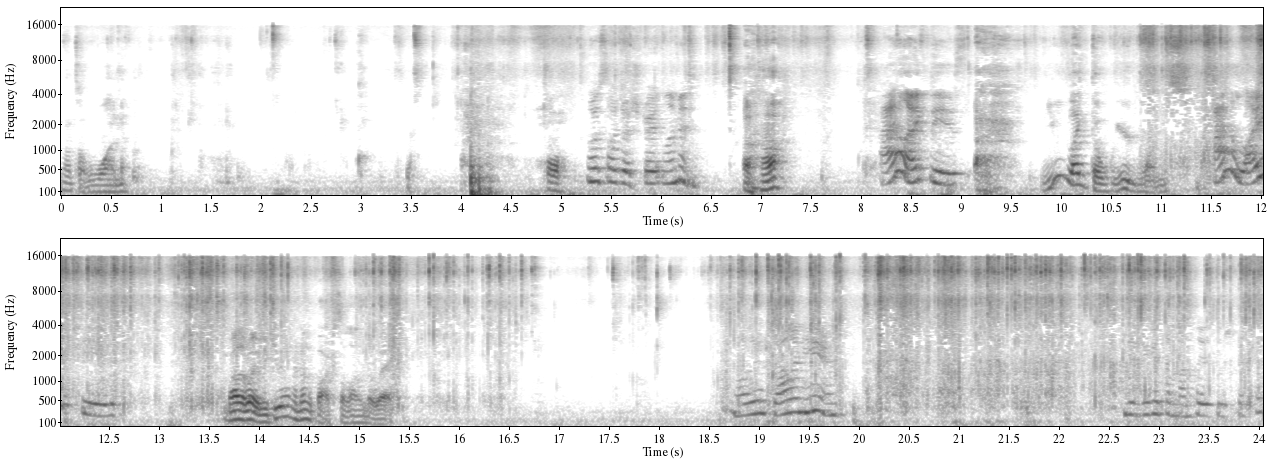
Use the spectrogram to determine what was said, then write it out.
That's a one. Oh, Looks like a straight lemon. uh huh. I like these. You like the weird ones. I like these. By the way, we do have another box along the way. Well, there's one in here. Did you get the monthly subscription?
